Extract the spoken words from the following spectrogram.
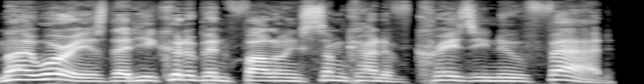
My worry is that he could have been following some kind of crazy new fad.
